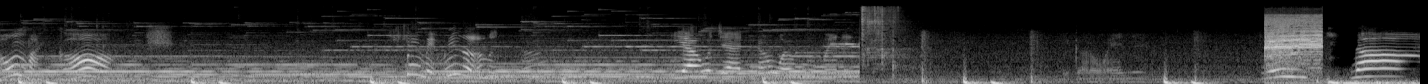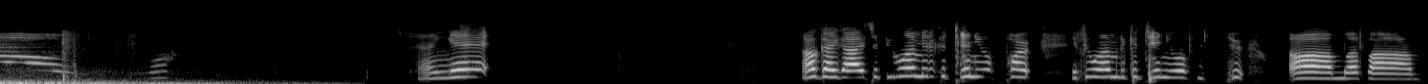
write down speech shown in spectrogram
Oh my gosh. You Yeah, we're dead. No way we're winning. We're gonna win it. Win! No! Dang it. Okay, guys, if you want me to continue part, if you want me to continue with, um, with, um,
